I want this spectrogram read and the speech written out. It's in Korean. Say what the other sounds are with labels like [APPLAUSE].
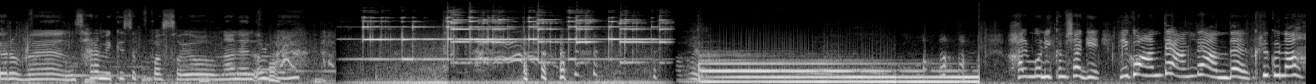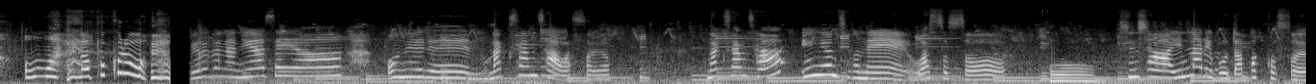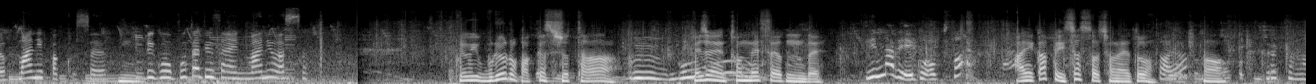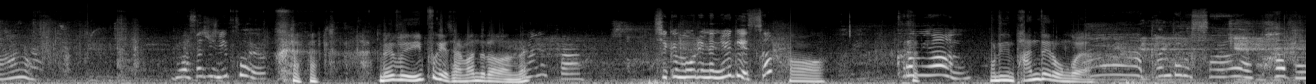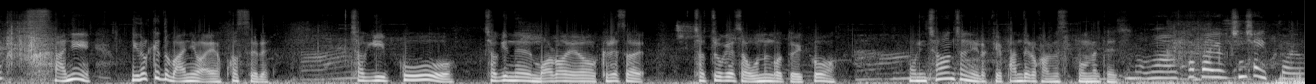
여러분 사람이 계속 봤어요. 나는 얼굴이 [LAUGHS] 할머니 금샤기 이거 안돼 안돼 안돼 그리고 나 어머 나 부끄러워요. [LAUGHS] 여러분 안녕하세요. 오늘은 낙산사 왔어요. 낙산사 1년 전에 왔었어. 오, 진짜 옛날에보다 바꿨어요. 많이 바꿨어요. 음. 그리고 보다 디자인 많이 왔어. 여기 무료로 바뀌어서 좋다. 음, 예전에 돈 냈어야 했는데. 옛날에 이거 없어? 아니, 카페 있었어, 전에도. 없어요? 어. 그렇구나. 와 사진 이뻐요. [LAUGHS] 맵을 이쁘게 잘 만들어놨네. 그러니까. 지금 우리는 여기 있어? 어. 그러면 우리는 반대로 온 거야. 아 반대로 써요. 바보. 아니, 이렇게도 많이 와요, 코스를. 저기 있고, 저기는 멀어요. 그래서 저쪽에서 오는 것도 있고, 우린 천천히 이렇게 반대로 가면서 보면 되지. 와 봐봐요. 진짜 이뻐요.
